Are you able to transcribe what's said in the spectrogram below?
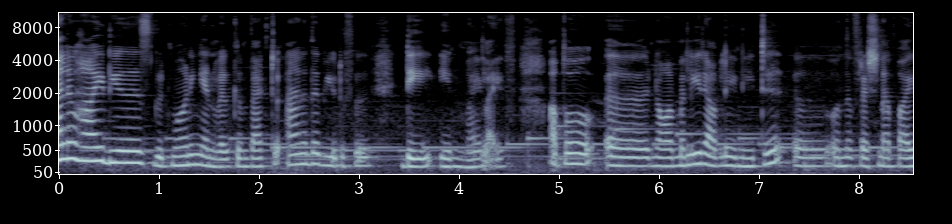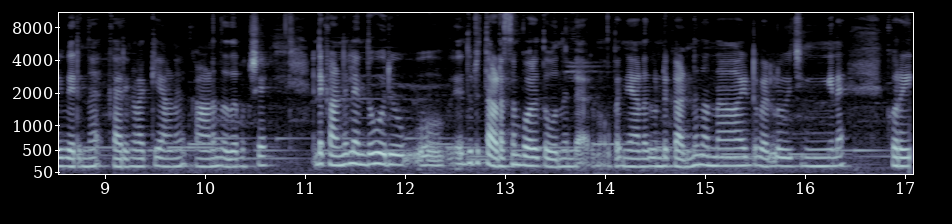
Hello hi dears good morning and welcome back to another beautiful day in my life അപ്പോൾ നോർമലി രാവിലെ എണീറ്റ് ഒന്ന് ഫ്രഷനപ്പായി വരുന്ന കാര്യങ്ങളൊക്കെയാണ് കാണുന്നത്. പക്ഷേ എന്റെ കണ്ണിൽ എന്തോ ഒരു ഏതൊരു തടസ്സം പോലെ തോന്നുന്നുണ്ടായിരുന്നു. അപ്പം ഞാനതുകൊണ്ട് കണ്ണ് നന്നായിട്ട് വെള്ളം ഒഴിച്ച് ഇങ്ങനെ കുറേ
